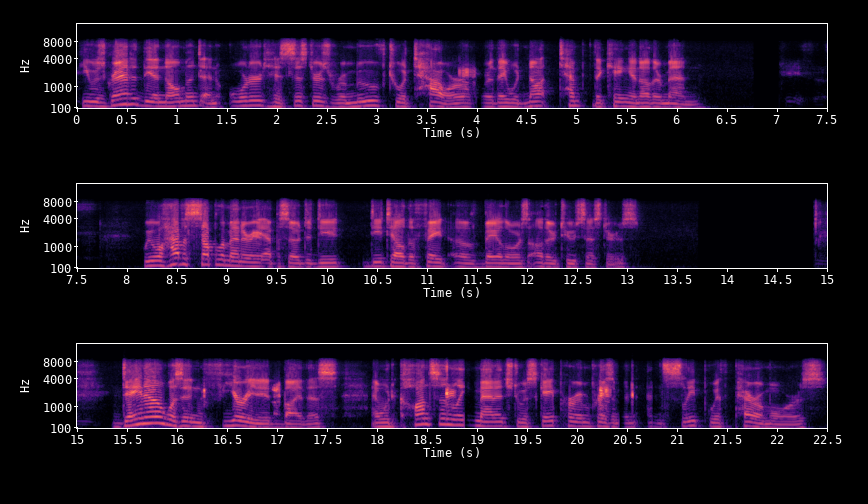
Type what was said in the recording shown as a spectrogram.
He was granted the annulment and ordered his sisters removed to a tower where they would not tempt the king and other men. We will have a supplementary episode to de- detail the fate of Baelor's other two sisters. Daena was infuriated by this and would constantly manage to escape her imprisonment and sleep with paramours.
